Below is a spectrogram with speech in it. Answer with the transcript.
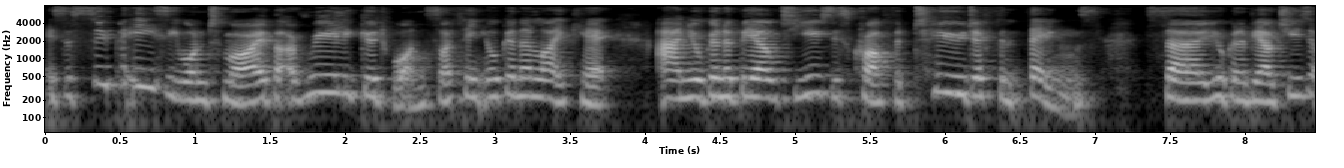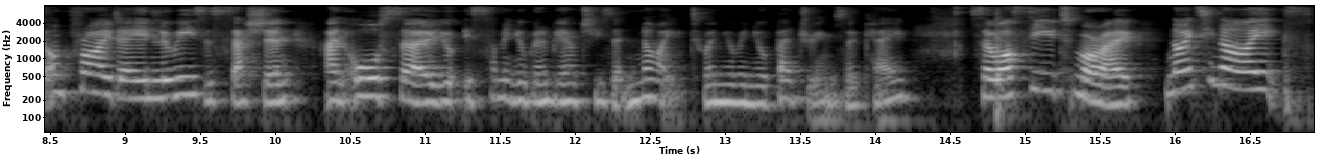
It's a super easy one tomorrow, but a really good one. So I think you're going to like it. And you're going to be able to use this craft for two different things. So you're going to be able to use it on Friday in Louisa's session, and also it's something you're going to be able to use at night when you're in your bedrooms. Okay. So I'll see you tomorrow. Nighty nights.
